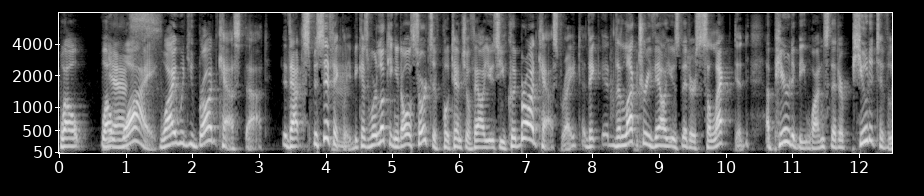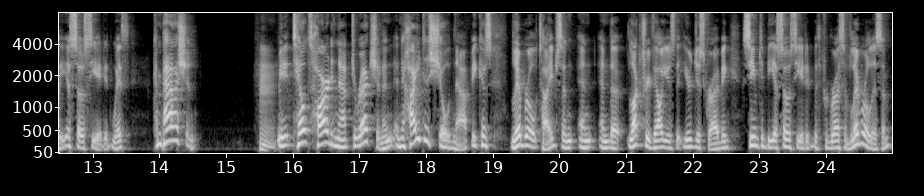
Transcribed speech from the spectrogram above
Well, well, yes. why? Why would you broadcast that? That specifically, mm. because we're looking at all sorts of potential values you could broadcast, right? The, the luxury values that are selected appear to be ones that are putatively associated with compassion. Hmm. I mean, it tilts hard in that direction. And, and Haidt has shown that because liberal types and, and, and the luxury values that you're describing seem to be associated with progressive liberalism.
